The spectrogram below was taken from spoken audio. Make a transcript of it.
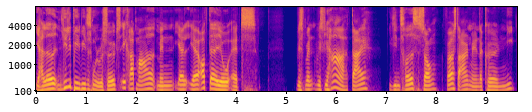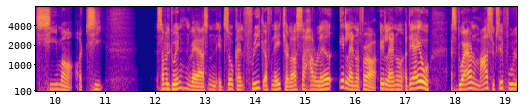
jeg har lavet en lille bitte, bitte smule research, ikke ret meget, men jeg, jeg opdagede jo, at hvis, man, hvis vi har dig i din tredje sæson, første Ironman, der kører 9 timer og 10, så vil du enten være sådan et såkaldt freak of nature, eller også så har du lavet et eller andet før, et eller andet. Og det er jo, altså du er jo en meget succesfuld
